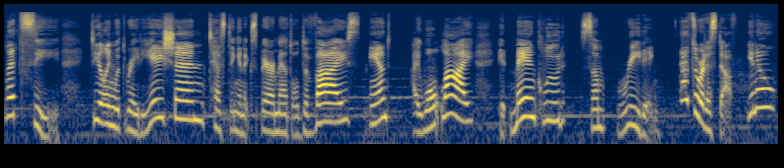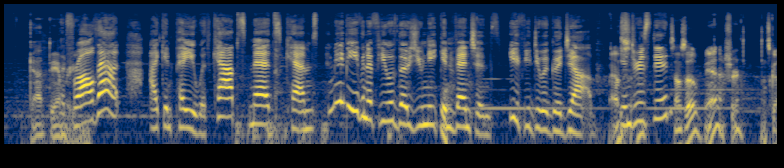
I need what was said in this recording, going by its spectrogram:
Let's see. Dealing with radiation, testing an experimental device, and I won't lie, it may include some reading. That sort of stuff, you know? Goddamn But reading. for all that, I can pay you with caps, meds, chems, and maybe even a few of those unique inventions if you do a good job. Sounds- Interested? Sounds dope. Yeah, sure. Let's go.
